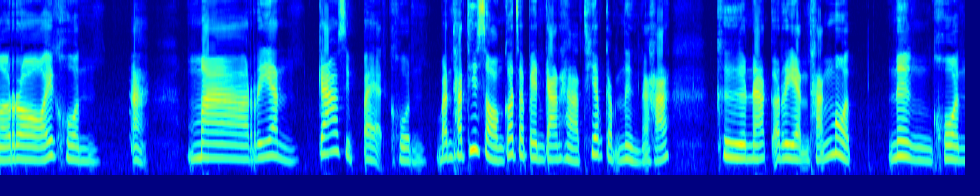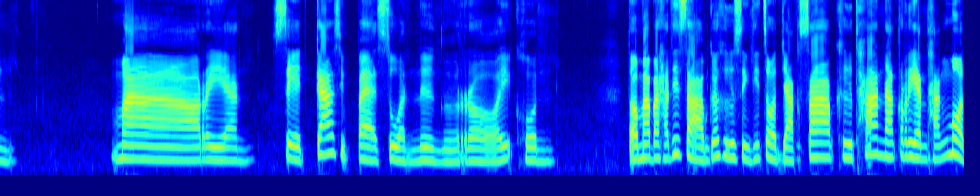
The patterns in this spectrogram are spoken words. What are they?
100 คนอะมาเรียน 98 คน บรรทัดที่ 2 ก็จะเป็นการหาเทียบกับ 1 นะคะ คือนักเรียนทั้งหมด 1 คน มาเรียน เศษ 98 ส่วน 100 คน ต่อมาบรรทัดที่ 3 ก็คือสิ่งที่โจทย์อยากทราบ คือถ้านักเรียนทั้งหมด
